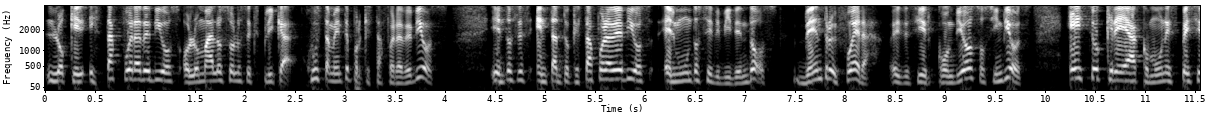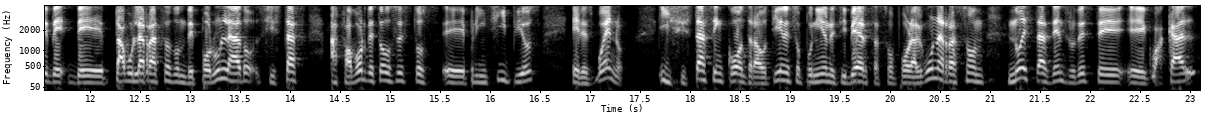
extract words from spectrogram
lo que está fuera de Dios o lo malo solo se explica justamente porque está fuera de Dios. Y entonces, en tanto que está fuera de Dios, el mundo se divide en dos, dentro y fuera, es decir, con Dios o sin Dios. Eso crea como una especie de, de tabula rasa donde por un lado, si estás a favor de todos estos principios, eres bueno. Y si estás en contra o tienes opiniones diversas o por alguna razón no estás dentro de este eh, guacal,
